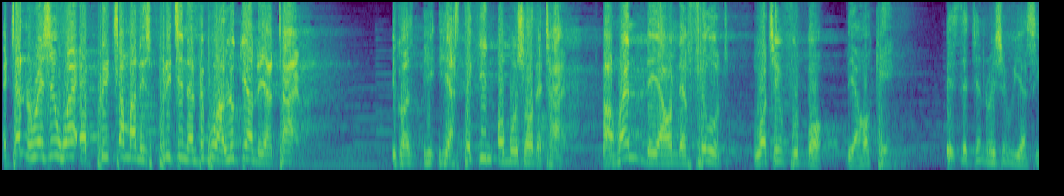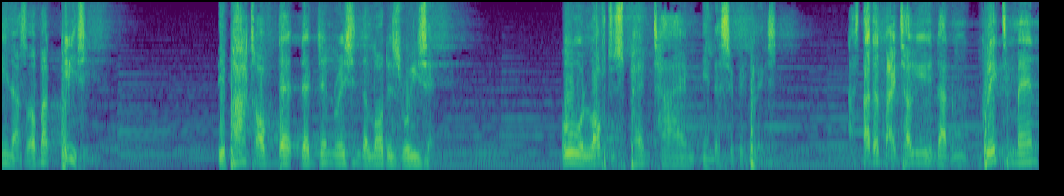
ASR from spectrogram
A generation where a preacher man is preaching and people are looking at their time. Because he, he has taken almost all the time. But when they are on the field watching football they are okay. This is the generation we are seeing as well. But please be part of the, the generation the lord is raising. Who will love to spend time in the secret place i started by telling you that great men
